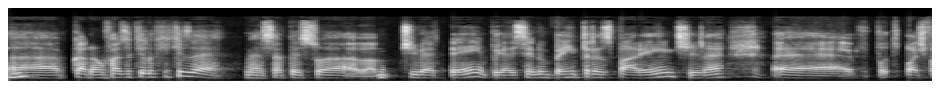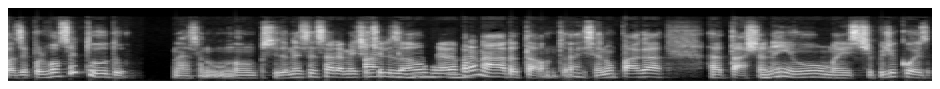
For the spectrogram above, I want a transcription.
ah, cada um faz aquilo que quiser, né? Se a pessoa tiver tempo e aí sendo bem transparente, né? É, pode fazer por você tudo. Né? Você não, precisa necessariamente Ah, utilizar o Uniera para nada, tal. Então, aí você não paga taxa nenhuma, esse tipo de coisa.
